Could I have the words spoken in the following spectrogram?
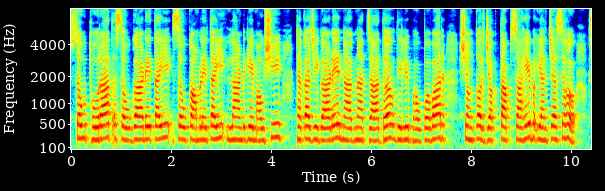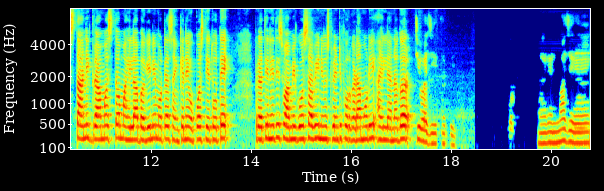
सौ थोरात सौ गाडेताई सौ कांबळेताई लांडगे मावशी ठकाजी गाडे नागनाथ जाधव दिलीप भाऊ पवार शंकर जगताप साहेब यांच्यासह स्थानिक ग्रामस्थ महिला भगिनी मोठ्या संख्येने उपस्थित होते. प्रतिनिधी Swami Gosavi news twenty four घडामोडी अहिल्यानगर. शिवाजी माझे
